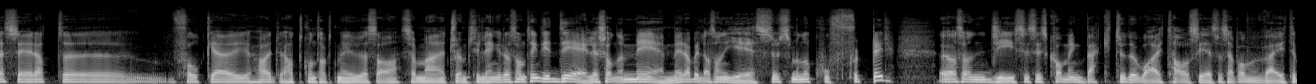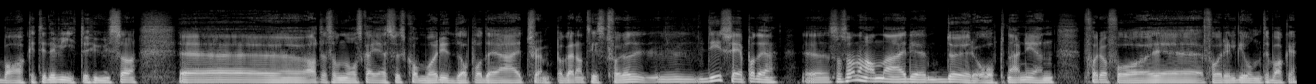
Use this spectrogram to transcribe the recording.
jeg ser at uh, folk jeg har hatt kontakt med i USA som er Trump-tilhengere og sånne ting, de deler sånne memer av bildet av sånn Jesus med noen kofferter. Uh, sånn Jesus is coming back to the White House. Jesus er på vei tilbake til Det hvite hus. Og, uh, at liksom, nå skal Jesus komme og rydde opp, og det er Trump garantist for. Og de ser på det Så sånn. Han er døråpneren igjen for å få uh, få, religionen tilbake.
